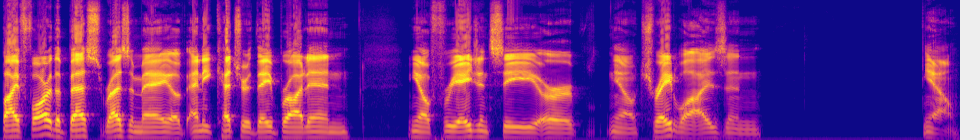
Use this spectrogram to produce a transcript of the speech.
by far the best resume of any catcher they brought in, you know, free agency or you know trade wise, and you know,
